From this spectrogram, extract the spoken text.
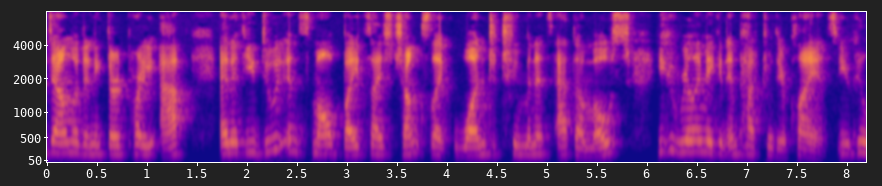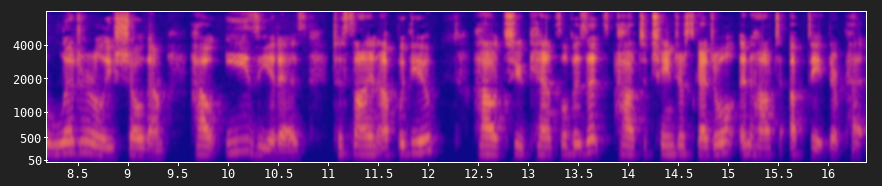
to download any third party app. And if you do it in small bite sized chunks, like one to two minutes at the most, you can really make an impact with your clients. You can literally show them how easy it is to sign up with you, how to cancel visits, how to change your schedule, and how to update their pet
